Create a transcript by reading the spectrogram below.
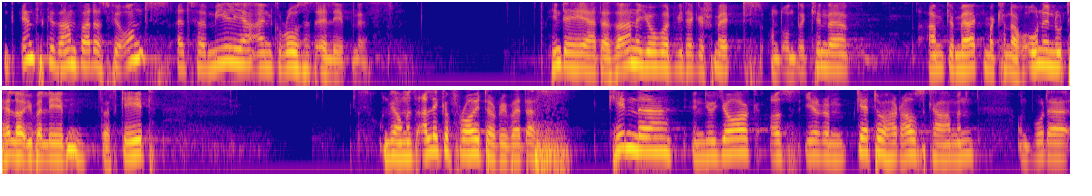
Und insgesamt war das für uns als Familie ein großes Erlebnis. Hinterher hat der Sahnejoghurt wieder geschmeckt und unsere Kinder haben gemerkt, man kann auch ohne Nutella überleben. Das geht. Und wir haben uns alle gefreut darüber, dass Kinder in New York aus ihrem Ghetto herauskamen und wo der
